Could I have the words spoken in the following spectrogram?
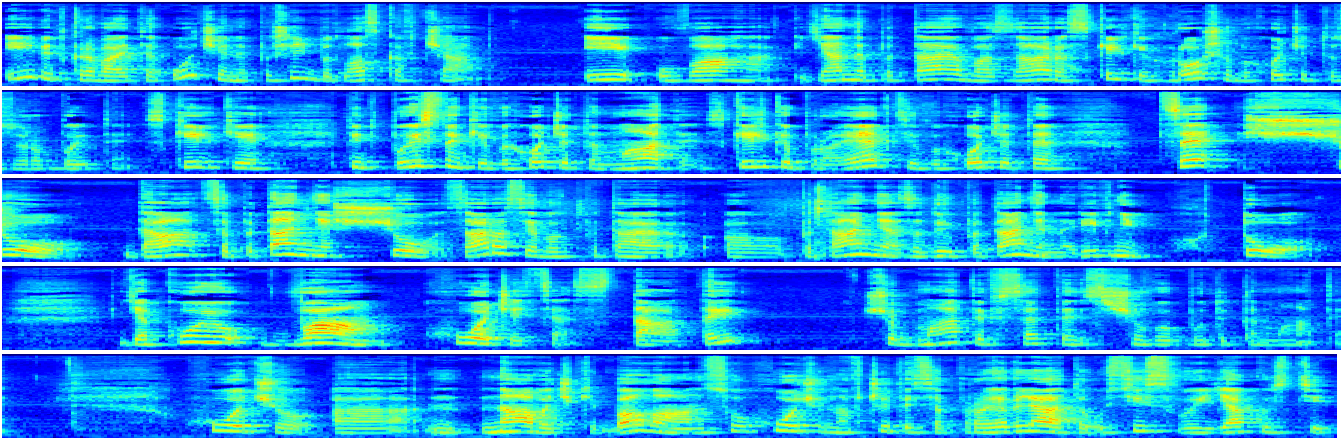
І відкривайте очі, і напишіть, будь ласка, в чат. І увага! Я не питаю вас зараз, скільки грошей ви хочете зробити, скільки підписників ви хочете мати, скільки проєктів ви хочете. Це що? Да? Це питання що? Зараз я вас питаю е, питання, задаю питання на рівні хто, якою вам хочеться стати, щоб мати все те, що ви будете мати. Хочу е, навички балансу, хочу навчитися проявляти усі свої якості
